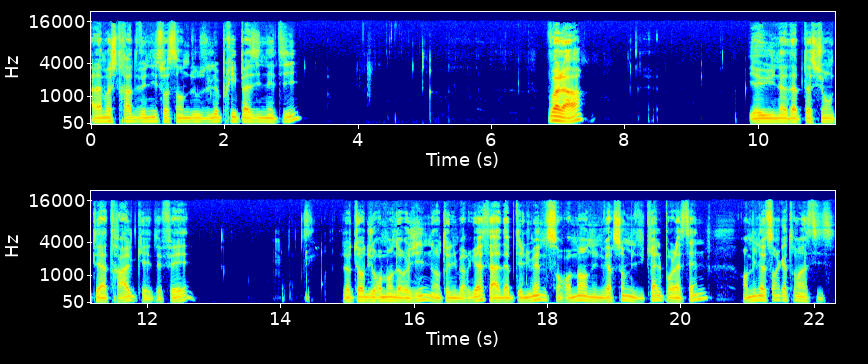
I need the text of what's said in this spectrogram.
À la Mostra de Venise 72, le prix Pasinetti. Voilà. Il y a eu une adaptation théâtrale qui a été faite. L'auteur du roman d'origine, Anthony Burgess, a adapté lui-même son roman en une version musicale pour la scène en 1986.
